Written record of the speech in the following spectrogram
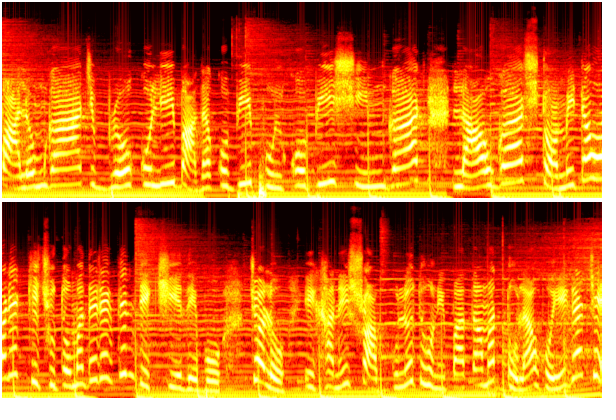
পালং গাছ, ব্রোকলি, বাঁধাকপি, ফুলকপি, শিম গাছ, লাউ গাছ, টমেটো, অনেক কিছু তোমাদের একদিন দেখিয়ে দেব। চলো, এখানে সবগুলো ধনে পাতা আমার তোলা হয়ে গেছে।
